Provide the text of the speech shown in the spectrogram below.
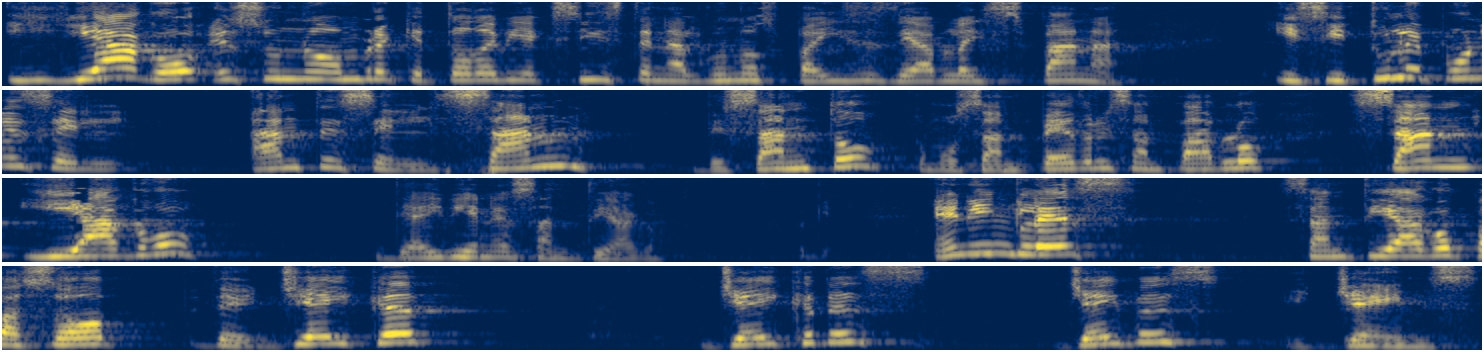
Iago es un nombre que todavía existe en algunos países de habla hispana. Y si tú le pones el, antes el san, de santo, como San Pedro y San Pablo, San Iago, de ahí viene Santiago. En inglés, Santiago pasó de Jacob, Jacobus, Jabez y James.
